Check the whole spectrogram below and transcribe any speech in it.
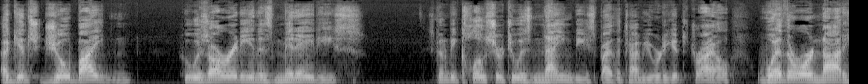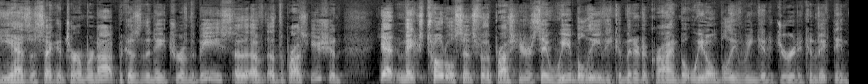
against Joe Biden, who is already in his mid 80s, He's going to be closer to his 90s by the time you were to get to trial, whether or not he has a second term or not, because of the nature of the beast uh, of, of the prosecution. Yeah, it makes total sense for the prosecutor to say, we believe he committed a crime, but we don't believe we can get a jury to convict him,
